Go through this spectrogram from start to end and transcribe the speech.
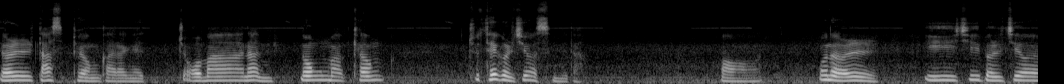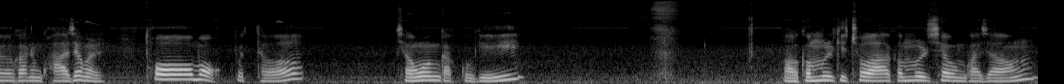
15평 가량의 조그만한 농막형 주택을 지었습니다. 어, 오늘 이 집을 지어가는 과정을 토목부터 정원 가꾸기, 어, 건물 기초와 건물 세운 과정,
